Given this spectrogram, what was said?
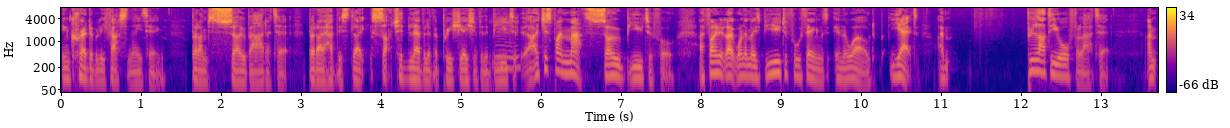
incredibly fascinating, but I'm so bad at it. But I have this like such a level of appreciation for the beauty. Mm. I just find math so beautiful. I find it like one of the most beautiful things in the world. Yet I'm bloody awful at it. I'm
